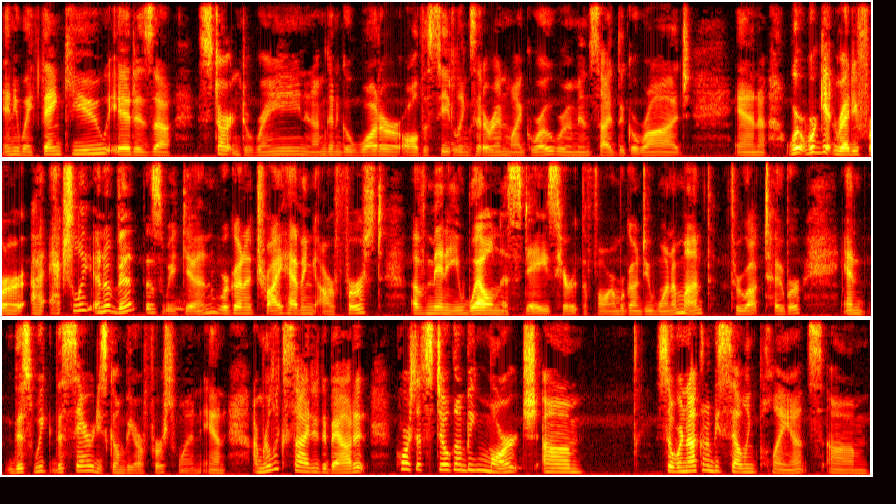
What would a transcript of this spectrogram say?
Anyway, thank you. It is uh, starting to rain and I'm going to go water all the seedlings that are in my grow room inside the garage. And uh, we're, we're getting ready for uh, actually an event this weekend. We're going to try having our first of many wellness days here at the farm. We're going to do one a month through October. And this week, this Saturday is going to be our first one. And I'm really excited about it. Of course, it's still going to be March. Um, so we're not going to be selling plants. Um,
